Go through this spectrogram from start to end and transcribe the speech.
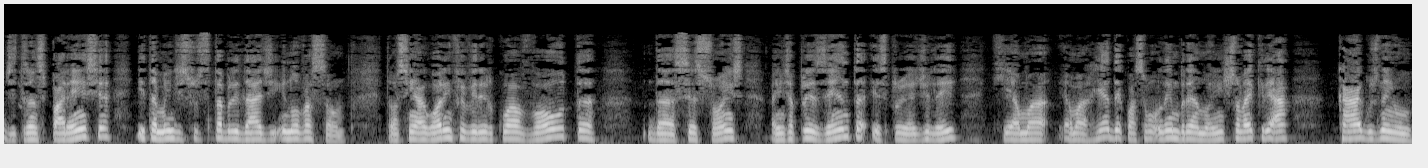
de Transparência e também de Sustentabilidade e Inovação. Então, assim, agora em fevereiro, com a volta das sessões, a gente apresenta esse projeto de lei, que é uma, é uma readequação. Lembrando, a gente não vai criar cargos nenhum.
